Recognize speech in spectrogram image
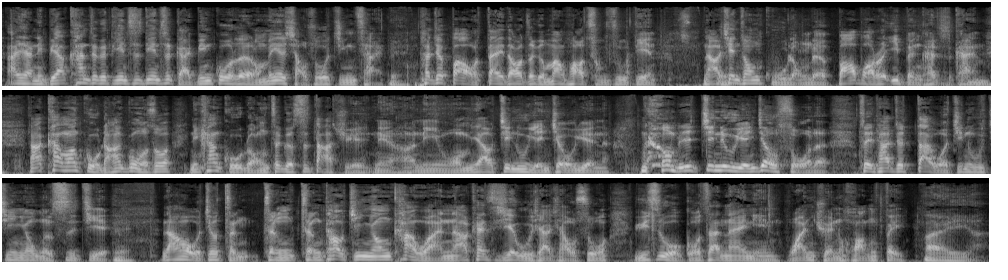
哎呀，你不要看这个电视，电视改编过了没有小说精彩。”他就把我带到这个漫画出书店，然后先从古龙的薄薄的一本开始看。然后看完古龙，他跟我说：“你看古龙这个是大学，你啊，你我们要进入研究院了，然后我们就进入研究所了。”所以他就带我进入金庸的世界。然后我就整整整套金庸看完，然后开始写武侠小说。于是我国战那一年完全荒废。哎呀，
